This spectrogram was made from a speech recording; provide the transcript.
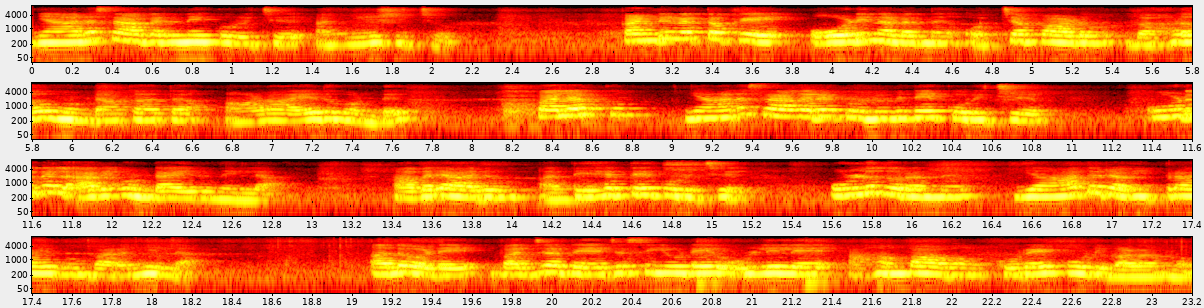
ജ്ഞാനസാഗരനെ കുറിച്ച് അന്വേഷിച്ചു. കണ്ടിടത്തൊക്കെ ഓടി നടന്ന് ഒച്ചപ്പാടും ബഹളവും ഉണ്ടാക്കാത്ത ആളായതുകൊണ്ട് പലർക്കും ജ്ഞാനസാഗര കുരുവിനെ കുറിച്ച് കൂടുതൽ അറിവുണ്ടായിരുന്നില്ല. അവരാരും അദ്ദേഹത്തെ കുറിച്ച് ഉള്ളു തുറന്ന് യാതൊരു അഭിപ്രായവും പറഞ്ഞില്ല. അതോടെ വജ്ര തേജസിയുടെ ഉള്ളിലെ അഹംഭാവം കുറെ കൂടി വളർന്നു.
